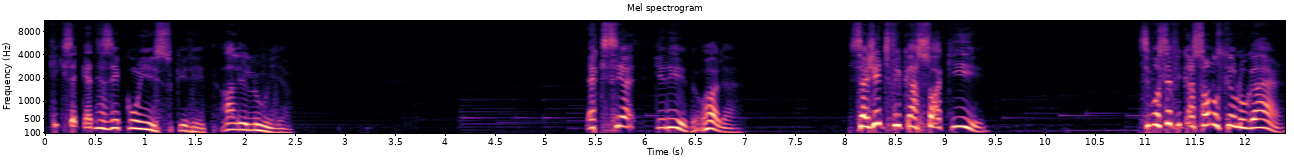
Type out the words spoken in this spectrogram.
O que, que você quer dizer com isso, querido? Aleluia. É que se, querido, olha, se a gente ficar só aqui, se você ficar só no seu lugar,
